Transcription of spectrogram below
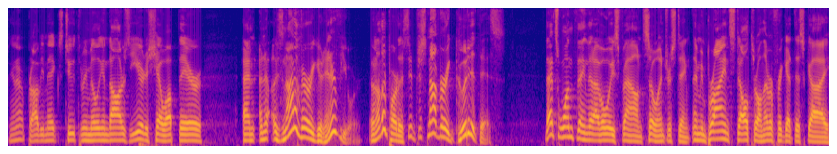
You know, probably makes two, three million dollars a year to show up there, and, and is not a very good interviewer. Another part of this, just not very good at this. That's one thing that I've always found so interesting. I mean, Brian Stelter, I'll never forget this guy.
